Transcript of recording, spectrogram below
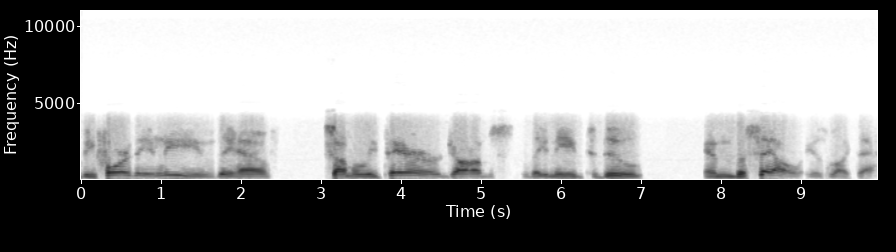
before they leave, they have some repair jobs they need to do, and the cell is like that.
